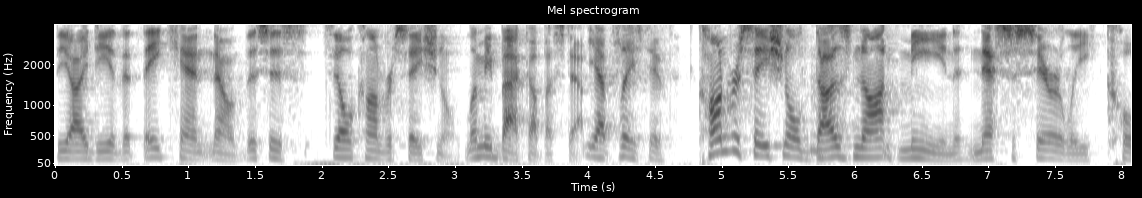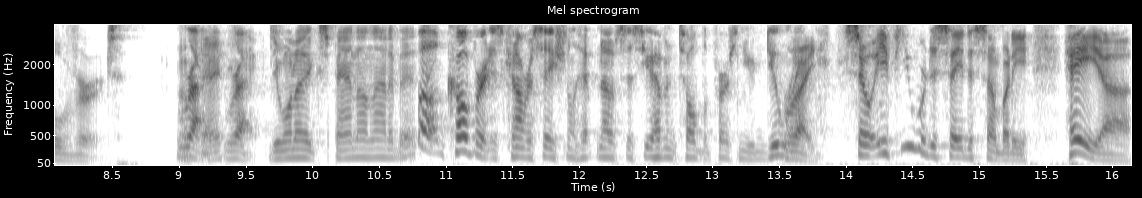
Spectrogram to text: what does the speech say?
the idea that they can't? Now, this is still conversational. Let me back up a step. Yeah, please do. Conversational does not mean necessarily covert. Right, right. Do you want to expand on that a bit? Well, covert is conversational hypnosis. You haven't told the person you're doing. Right. So if you were to say to somebody, "Hey, uh,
